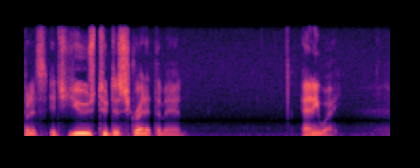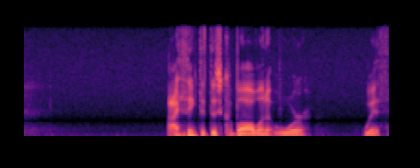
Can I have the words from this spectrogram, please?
but it's it's used to discredit the man. Anyway, I think that this cabal went at war with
